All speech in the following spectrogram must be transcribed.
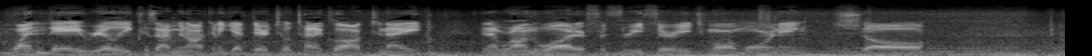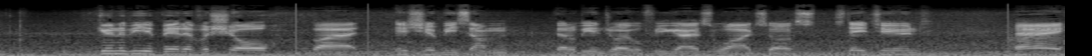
one day really, because I'm not gonna get there till 10 o'clock tonight, and then we're on the water for 3:30 tomorrow morning. So gonna be a bit of a show, but it should be something that'll be enjoyable for you guys to watch. So stay tuned. Hey.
